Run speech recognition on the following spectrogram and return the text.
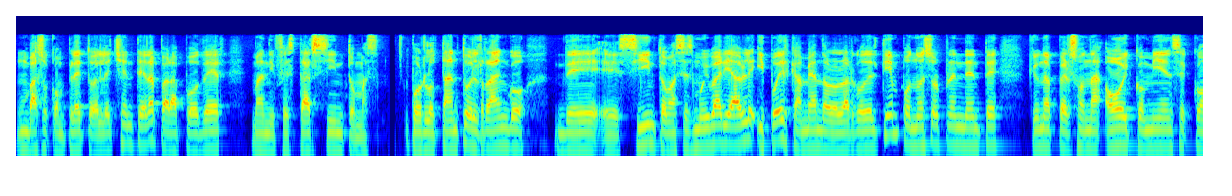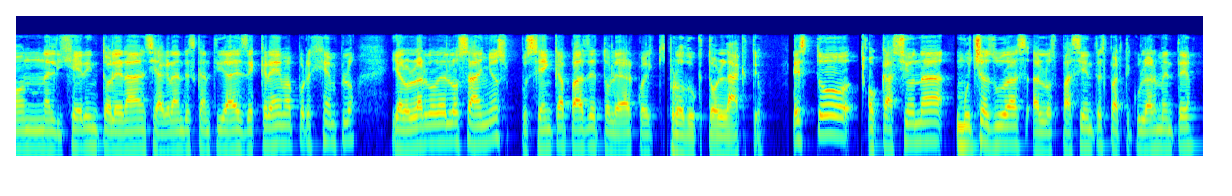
un vaso completo de leche entera para poder manifestar síntomas. Por lo tanto, el rango de eh, síntomas es muy variable y puede ir cambiando a lo largo del tiempo. No es sorprendente que una persona hoy comience con una ligera intolerancia a grandes cantidades de crema, por ejemplo, y a lo largo de los años pues sea incapaz de tolerar cualquier producto lácteo. Esto ocasiona muchas dudas a los pacientes, particularmente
